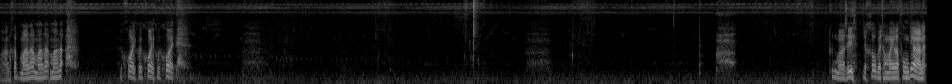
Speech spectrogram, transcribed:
มาแล้วครับมาแล้วมาแล้วมาแล้วค่อยค่อยค่อยค่อยค่อย ขึ้นมาสิจะเข้าไปทำไมละพงหญ้าน่ะ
